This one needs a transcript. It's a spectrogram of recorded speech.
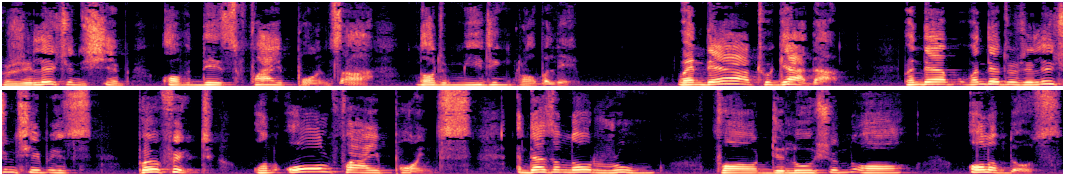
relationship of these five points are not meeting properly. When they are together, when they when their relationship is perfect on all five points, and there's no room for delusion or all of those.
